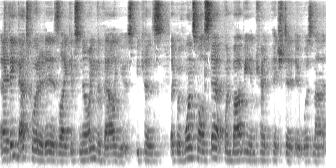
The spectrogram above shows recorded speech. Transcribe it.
And I think that's what it is. Like it's knowing the values because, like with one small step, when Bobby and Trent pitched it, it was not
